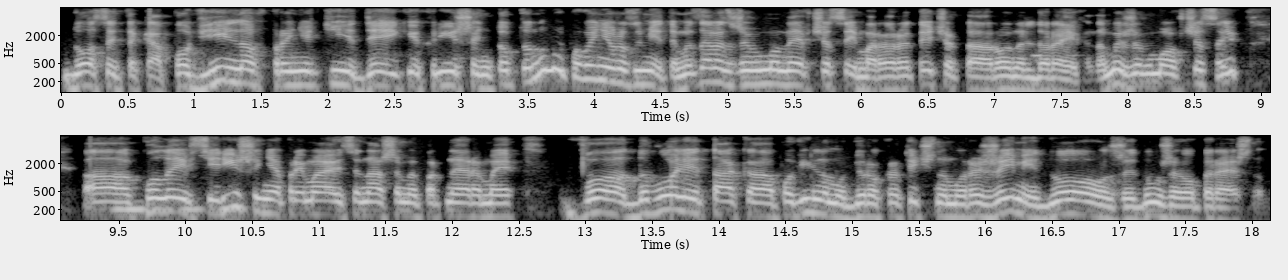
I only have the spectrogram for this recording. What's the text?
досить така повільна в прийнятті деяких рішень. Тобто, ну ми повинні розуміти, ми зараз живемо не в часи Маргарет Тетчер та Рональда Рейгана. Ми живемо в часи, коли всі рішення приймаються нашими партнерами в доволі так повільному бюрократичному режимі, дуже дуже обережному.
